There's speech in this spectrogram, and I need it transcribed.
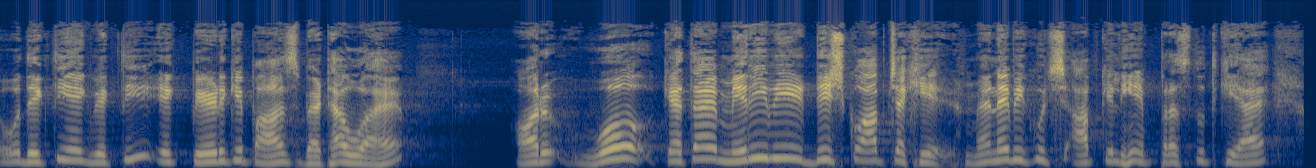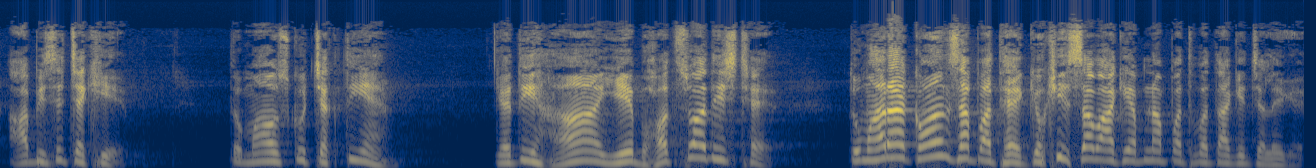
तो वो देखती है एक व्यक्ति, एक पेड़ के पास बैठा हुआ है, और वो कहता है, मेरी भी डिश को आप चखिए, मैंने भी कुछ आपके लिए प्रस्तुत किया है, आप इसे चखिए। तो माँ उसको चखती हैं, कहती हाँ ये बहुत स्वादिष्ट है। तुम्हारा कौन सा पथ है? क्योंकि सब आके अपना पथ बता के चले गए।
